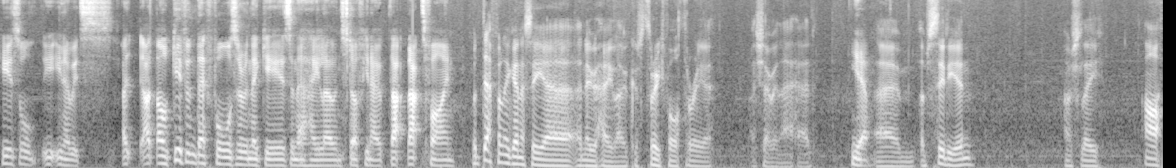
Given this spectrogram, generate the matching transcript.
here's all you know, it's I, I- I'll give them their Forza and their Gears and their Halo and stuff. You know that that's fine. We're definitely going to see a, a new Halo because 343 are, are showing their head. Yeah, Um, Obsidian, obviously, our,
